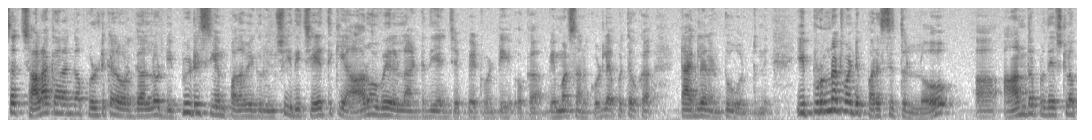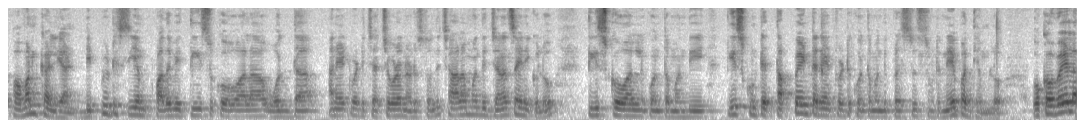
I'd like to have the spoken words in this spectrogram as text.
సార్ చాలా కాలంగా పొలిటికల్ వర్గాల్లో డిప్యూటీ సీఎం పదవి గురించి ఇది చేతికి ఆరో వేలు లాంటిది అని చెప్పేటువంటి ఒక విమర్శ అనుకోండి లేకపోతే ఒక ట్యాగ్లైన్ అంటూ ఉంటుంది. ఇప్పుడున్నటువంటి పరిస్థితుల్లో ఆంధ్రప్రదేశ్లో పవన్ కళ్యాణ్ డిప్యూటీ సీఎం పదవి తీసుకోవాలా వద్దా అనేటువంటి చర్చ కూడా నడుస్తుంది. చాలామంది జన సైనికులు తీసుకోవాలని కొంతమంది తీసుకుంటే తప్పేంటనేటువంటి కొంతమంది ప్రశ్నిస్తుంటే నేపథ్యంలో ఒకవేళ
